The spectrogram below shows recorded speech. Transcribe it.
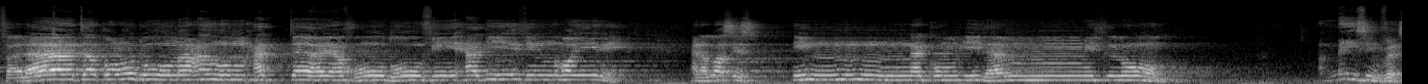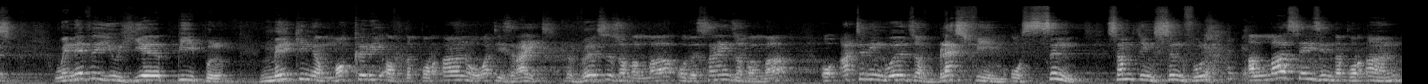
فلا تقعدوا معهم حتى يخوضوا في حديث غيره And Allah says, إنكم إذا مثلهم Amazing verse. Whenever you hear people making a mockery of the Quran or what is right, the verses of Allah or the signs of Allah, or uttering words of blaspheme or sin, something sinful, Allah says in the Quran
